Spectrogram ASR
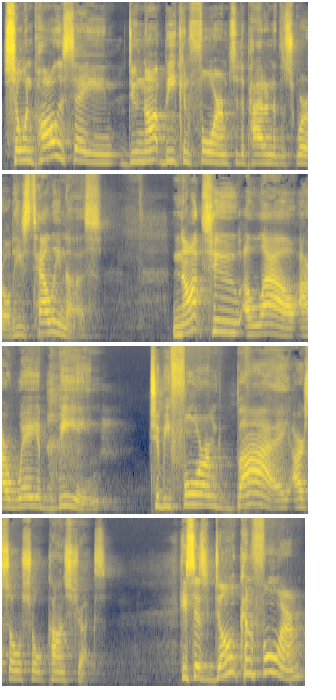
So when Paul is saying, do not be conformed to the pattern of this world, he's telling us not to allow our way of being to be formed by our social constructs. He says, don't conform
